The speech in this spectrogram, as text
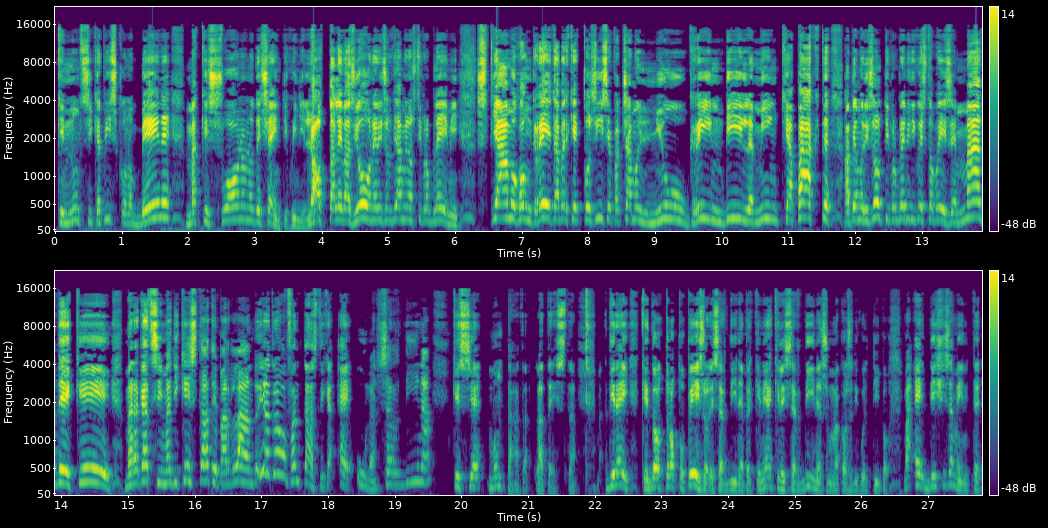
che non si capiscono bene ma che suonano decenti. Quindi lotta all'evasione, risolviamo i nostri problemi. Stiamo con Greta perché così se facciamo il New Green Deal, minchia pact, abbiamo risolto i problemi di questo paese. Ma de che? Ma ragazzi, ma di che state parlando? Io la trovo fantastica. È una sardina che si è montata la testa. Ma direi che do troppo peso alle sardine, perché neanche le sardine sono una cosa di quel tipo, ma è decisamente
